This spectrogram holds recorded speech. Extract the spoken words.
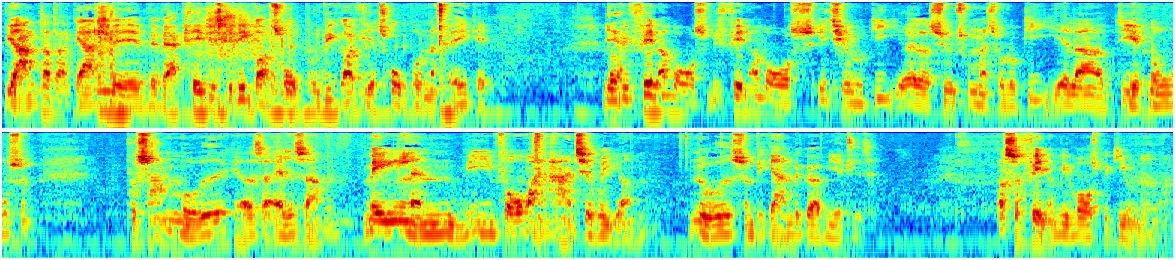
Vi andre, der gerne vil, vil være kritiske, vi kan godt tro på, vi kan godt lide at tro på, at den er fake, ikke? Og vi finder vores, vi finder vores etiologi, eller symptomatologi, eller diagnose på samme måde, ikke? altså alle sammen, med en eller anden, vi i forvejen har en teori om noget, som vi gerne vil gøre virkeligt. Og så finder vi vores begivenheder.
